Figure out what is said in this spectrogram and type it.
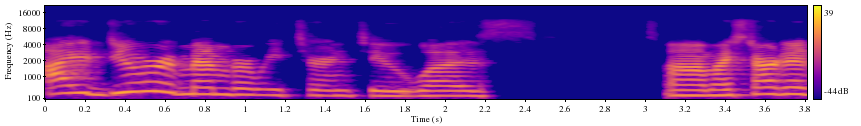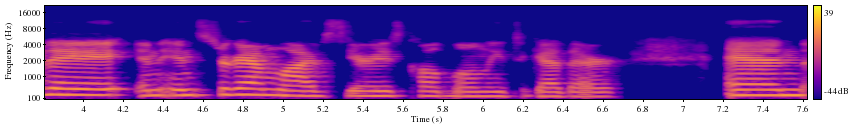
I do remember we turned to was um, I started a an Instagram live series called Lonely Together, and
